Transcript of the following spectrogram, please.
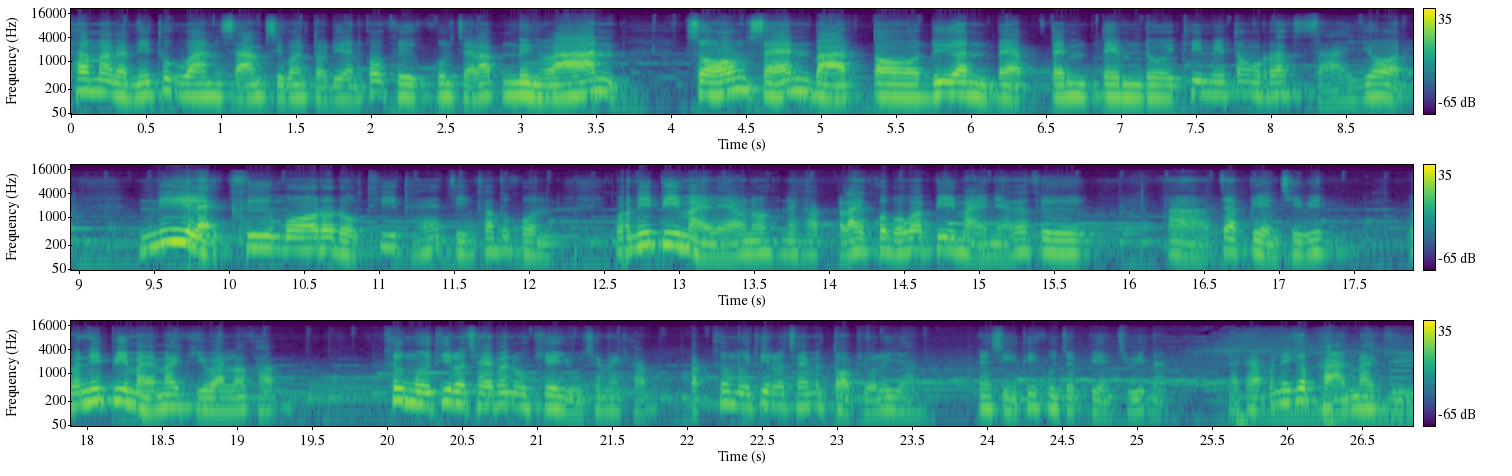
ถ้ามาแบบนี้ทุกวัน 30 วันต่อเดือนก็คือคุณจะรับ 1 ล้าน2แสนบาทต่อเดือนแบบเต็มๆ โดยที่ไม่ต้องรักษายอด นี่แหละคือมรดกที่แท้จริงครับทุกคน วันนี้ปีใหม่แล้วเนาะนะครับหลายคนบอกว่าปีใหม่เนี่ยก็คืออ่าจะเปลี่ยนชีวิต วันนี้ปีใหม่มากี่วันแล้วครับ เครื่องมือที่เราใช้มันโอเคอยู่ใช่ไหมครับกับเครื่องมือที่เราใช้มันตอบโจทย์หรือยังในสิ่งที่คุณจะเปลี่ยนชีวิตนะนะครับวันนี้ก็ผ่านมากี่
